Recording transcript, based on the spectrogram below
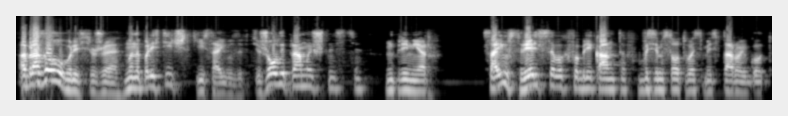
Образовывались уже монополистические союзы в тяжелой промышленности, например, Союз рельсовых фабрикантов, 882 год,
